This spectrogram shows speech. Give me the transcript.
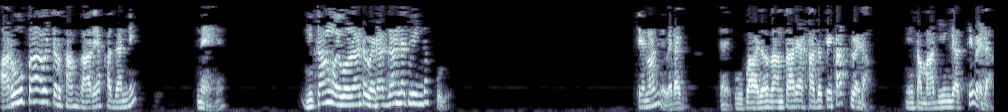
අරූපාවචර සංකාරයක් හදන්නේ නැහැ. නිකන් ඔයගොල්ලන්ට වැඩක් ගන්න නැතුව ඉන්නත් පුළුවන්. තේරෙනවද? වැඩක් දැන් රූපාවචර සංසාරයක් හදපු එකක් වැඩක්. මේ සමාධියෙන් ගත්තේ වැඩක්.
